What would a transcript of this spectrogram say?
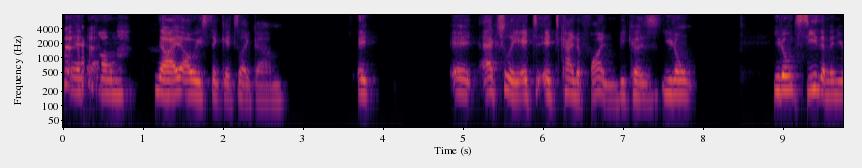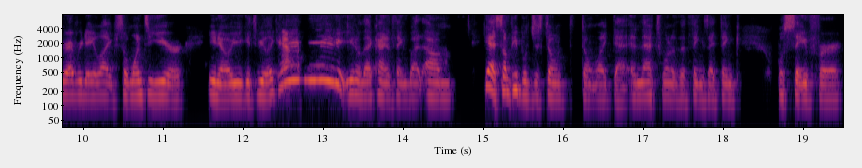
And um, no, I always think it's like um, it it actually it's it's kind of fun because you don't you don't see them in your everyday life. So once a year, you know, you get to be like, hey, you know, that kind of thing. But um, yeah, some people just don't don't like that, and that's one of the things I think we'll save for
